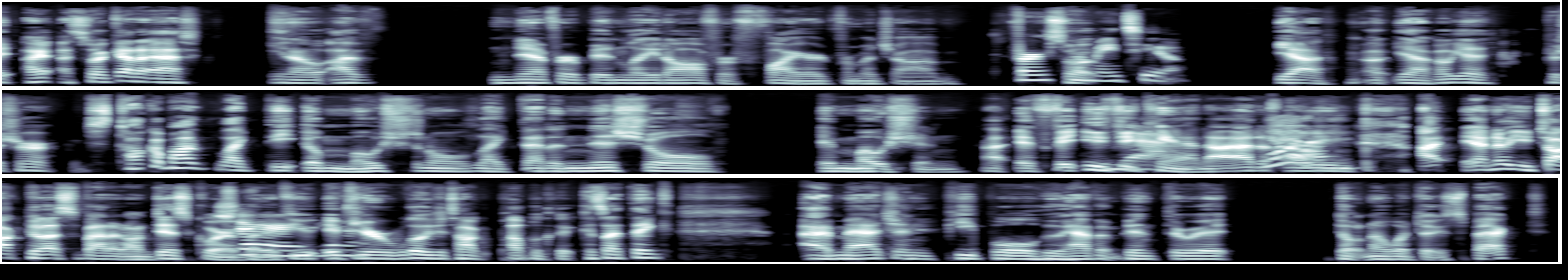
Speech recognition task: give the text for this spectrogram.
I, I so I got to ask. You know, I've never been laid off or fired from a job. First so, for me too. Yeah, uh, yeah, oh yeah, for sure. Just talk about like the emotional, like that initial emotion, uh, if if yeah. you can. I, yeah. I mean, I, I know you talked to us about it on Discord, sure, but if you yeah. if you're willing to talk publicly, because I think I imagine people who haven't been through it don't know what to expect,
